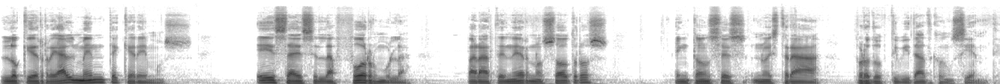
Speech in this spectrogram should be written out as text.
lo que realmente queremos. Esa es la fórmula para tener nosotros entonces nuestra productividad consciente.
